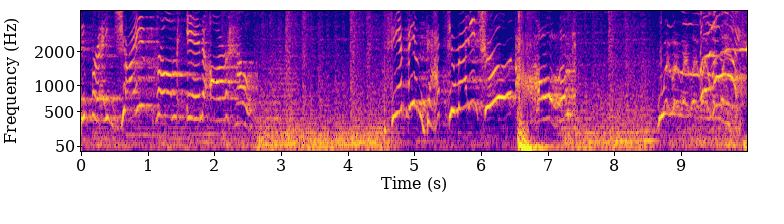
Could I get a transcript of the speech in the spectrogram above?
ready for a giant prom in our house. Sam that's who Maddie chose? Oh, okay. Wait, wait, wait, wait, wait, wait.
